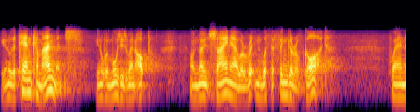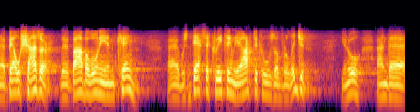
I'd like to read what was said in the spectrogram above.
You know, the Ten Commandments, you know, when Moses went up on Mount Sinai were written with the finger of God. When uh, Belshazzar, the Babylonian king, uh, was desecrating the articles of religion, you know, and uh,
